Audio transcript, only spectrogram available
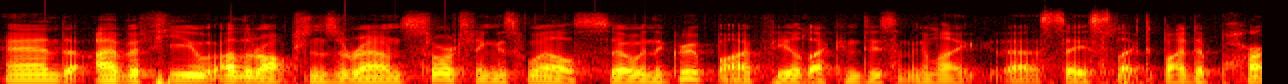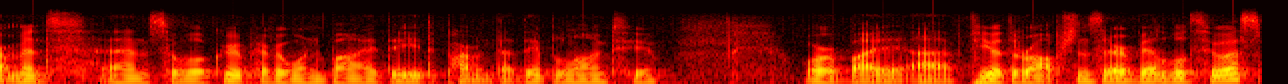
And I have a few other options around sorting as well. So in the group by field, I can do something like, uh, say, select by department. And so we'll group everyone by the department that they belong to or by a few other options that are available to us.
